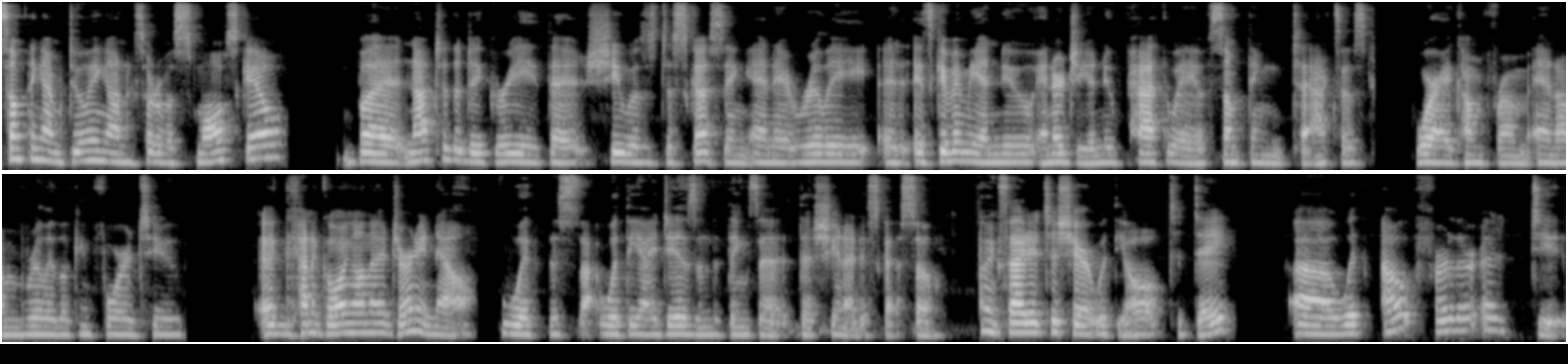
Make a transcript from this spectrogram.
something I'm doing on sort of a small scale, but not to the degree that she was discussing. And it really it's given me a new energy, a new pathway of something to access where I come from. And I'm really looking forward to uh, kind of going on that journey now with this with the ideas and the things that that she and I discussed. So I'm excited to share it with y'all today. Uh, without further ado,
